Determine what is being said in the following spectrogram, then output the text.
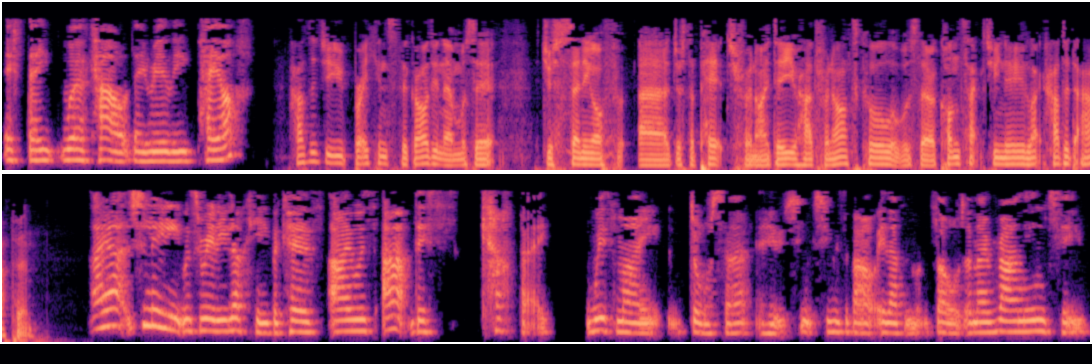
if they work out, they really pay off. How did you break into The Guardian then? Was it just sending off uh, just a pitch for an idea you had for an article, or was there a contact you knew? Like, how did it happen? I actually was really lucky because I was at this cafe with my daughter, who she, she was about 11 months old, and I ran into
